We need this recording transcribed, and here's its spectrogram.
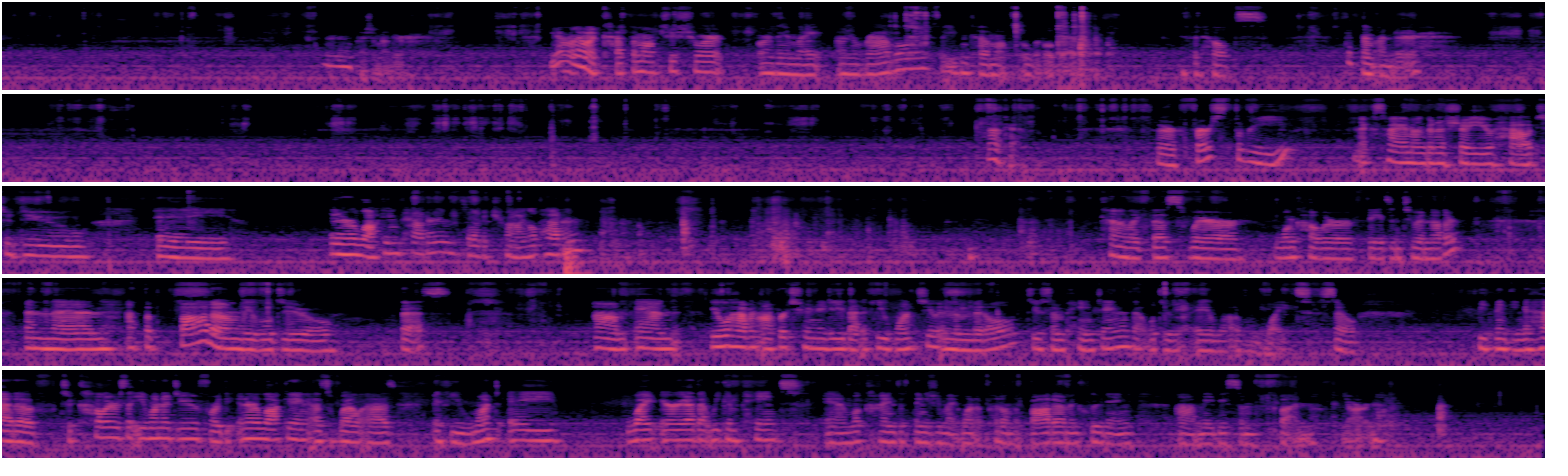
And push them under. You don't really want to cut them off too short or they might unravel, but you can cut them off a little bit if it helps get them under. Okay, so our first three Next time I'm gonna show you how to do a interlocking pattern, so like a triangle pattern. Kind of like this where one color fades into another. And then at the bottom, we will do this. Um, and you will have an opportunity that if you want to in the middle do some painting that will do a lot of white. So be thinking ahead of to colors that you want to do for the interlocking as well as if you want a white area that we can paint and what kinds of things you might want to put on the bottom including uh, maybe some fun yarn.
